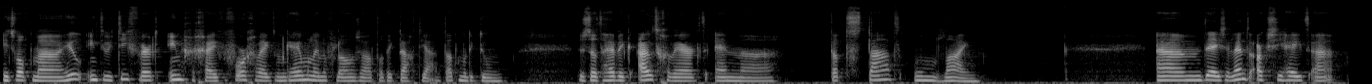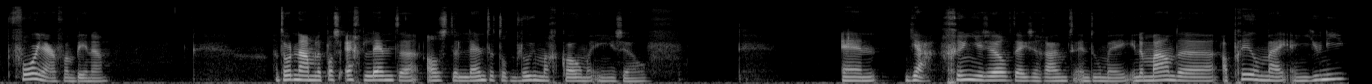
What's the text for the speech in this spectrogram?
Iets wat me heel intuïtief werd ingegeven vorige week toen ik helemaal in de flow zat. Dat ik dacht, ja, dat moet ik doen. Dus dat heb ik uitgewerkt en uh, dat staat online. Um, deze lenteactie heet uh, Voorjaar van binnen. Het wordt namelijk pas echt lente als de lente tot bloei mag komen in jezelf. En ja, gun jezelf deze ruimte en doe mee. In de maanden april, mei en juni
